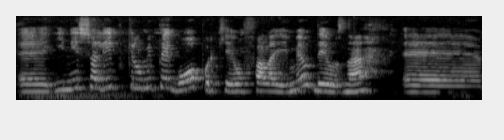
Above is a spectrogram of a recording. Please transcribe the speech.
É, e nisso ali, aquilo me pegou, porque eu falei, meu Deus, né, é,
